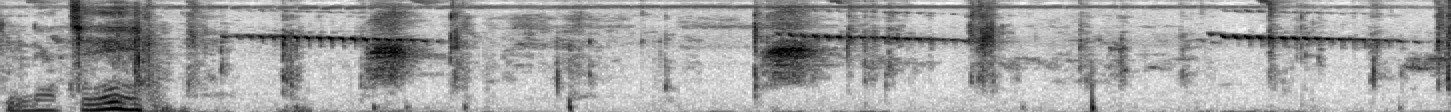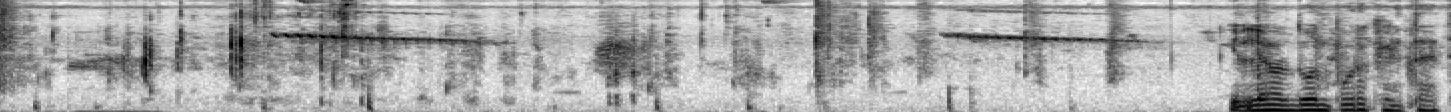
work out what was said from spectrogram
किल्ल्याचे. किल्ल्यावर दोन पोरं खेळत आहेत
